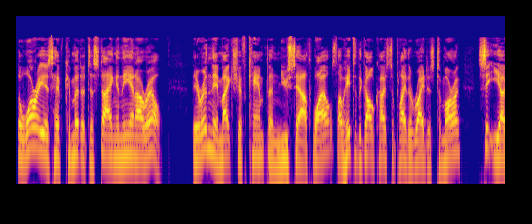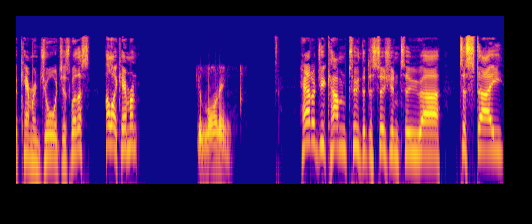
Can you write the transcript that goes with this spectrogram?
the Warriors have committed to staying in the NRL. They're in their makeshift camp in New South Wales. They'll head to the Gold Coast to play the Raiders tomorrow. CEO Cameron George is with us. Hello, Cameron. Good morning. How did you come to the decision to uh, to stay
